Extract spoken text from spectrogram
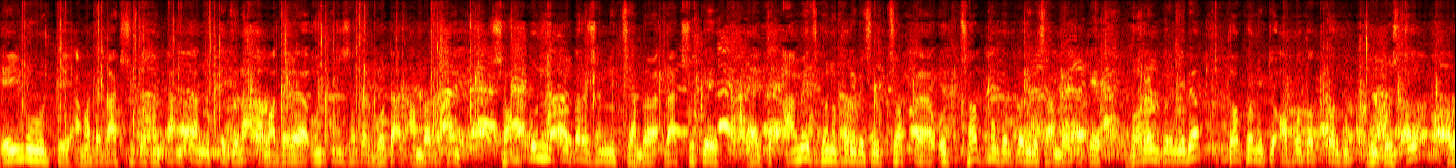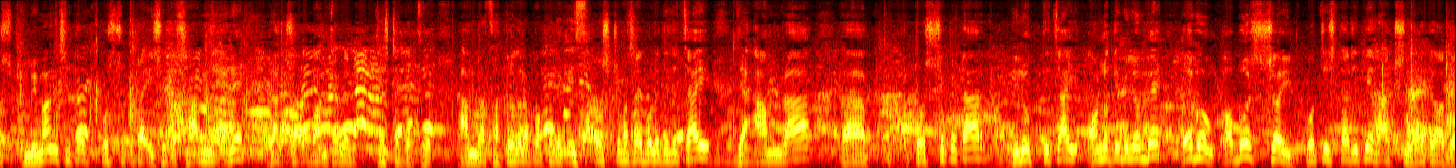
এই মুহূর্তে আমাদের রাষ্ট্র যখন টান টান উত্তেজনা আমাদের উনত্রিশ হাজার ভোটার আমরা যখন সম্পূর্ণ প্রিপারেশন নিচ্ছি আমরা রাষ্ট্রকে একটা আমেজ ঘন পরিবেশে উৎসব উৎসব মুখর পরিবেশে আমরা এটাকে বরণ করে নেব। তখন একটি অপতৎকর গোষ্ঠী পোষ- মীমাংসিত পোষ্যকতা ইস্যুকে সামনে এনে রাষ্ট্রকে বাঞ্চালের চেষ্টা করছে। আমরা ছাত্রদলের পক্ষ থেকে স্পষ্ট ভাষায় বলে দিতে চাই যে আমরা আহ, বিলুপ্তি চাই অনতিবিলম্বে এবং অবশ্যই পঁচিশ তারিখে রাকসু হতে হবে।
